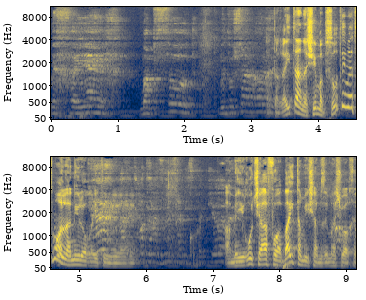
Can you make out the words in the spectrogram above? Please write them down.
מחייך, מבסוט, מדושן עונג. אתה ראית אנשים מבסוטים אתמול? אני לא ראיתי. כן, ראיתי בטלוויזיה, המהירות שעפו הביתה משם זה משהו אחר.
